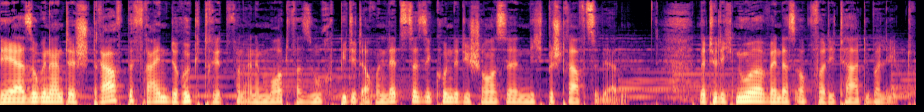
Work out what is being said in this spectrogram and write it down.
Der sogenannte strafbefreiende Rücktritt von einem Mordversuch bietet auch in letzter Sekunde die Chance, nicht bestraft zu werden. Natürlich nur, wenn das Opfer die Tat überlebt.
